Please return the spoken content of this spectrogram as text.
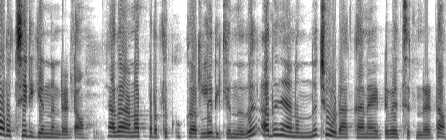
കുറച്ചിരിക്കുന്നുണ്ട് കേട്ടോ അതാണ് അപ്പുറത്ത് കുക്കറിൽ ഇരിക്കുന്നത്. അത് ഞാനൊന്ന് ചൂടാക്കാനായിട്ട് വെച്ചിട്ടുണ്ട് കേട്ടോ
